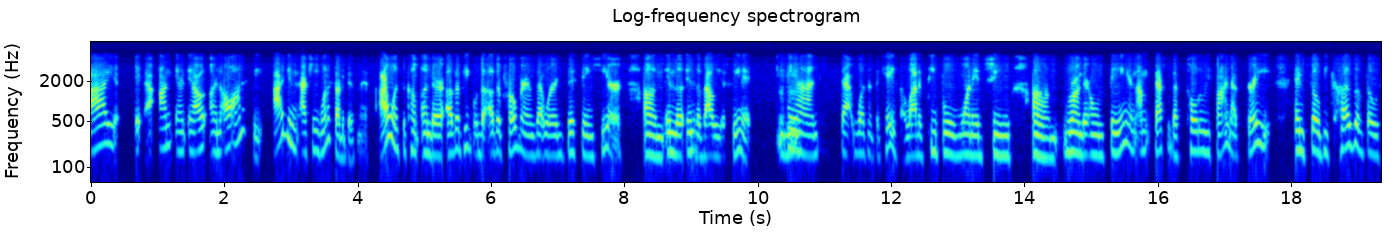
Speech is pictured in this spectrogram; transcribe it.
i in, in all honesty, I didn't actually want to start a business. I wanted to come under other people, the other programs that were existing here um, in the in the Valley of Phoenix, mm-hmm. and that wasn't the case. A lot of people wanted to um, run their own thing, and I'm, that's that's totally fine. That's great. And so, because of those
